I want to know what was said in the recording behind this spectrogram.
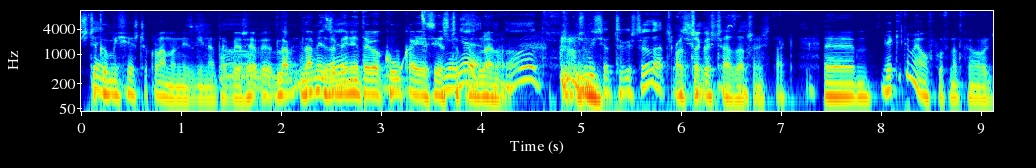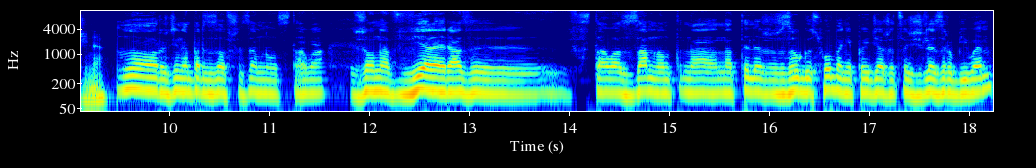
ścięgien. Tylko mi się jeszcze kolano nie zgina, tak wiesz. Dla, dla mnie nie. zrobienie tego kółka jest jeszcze nie, nie, problemem. No, oczywiście, od czegoś trzeba zacząć. Od czegoś trzeba zacząć, tak. Ym, jaki to miało wpływ na twoją rodzinę? No, rodzina bardzo zawsze za mną stała. Żona wiele razy stała za mną na, na tyle, że złego słowa nie powiedziała, że coś źle zrobiłem.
